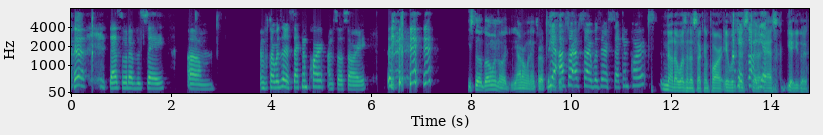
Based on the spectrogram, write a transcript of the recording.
that's what I would say. Um, I'm sorry. Was there a second part? I'm so sorry. you still going, or I don't want to interrupt? Yeah, I'm sorry. I'm sorry. Was there a second part? No, that wasn't a second part. It was okay, just sorry, to yeah. ask. Yeah, you good.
